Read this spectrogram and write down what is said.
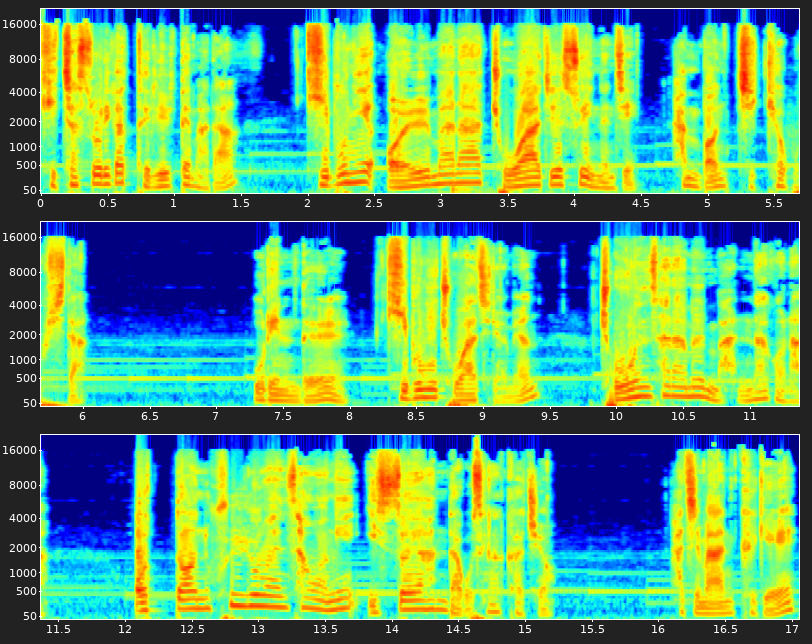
기차 소리가 들릴 때마다 기분이 얼마나 좋아질 수 있는지 한번 지켜봅시다. 우리는 늘 기분이 좋아지려면 좋은 사람을 만나거나 어떤 훌륭한 상황이 있어야 한다고 생각하죠. 하지만 그게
